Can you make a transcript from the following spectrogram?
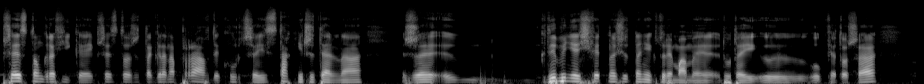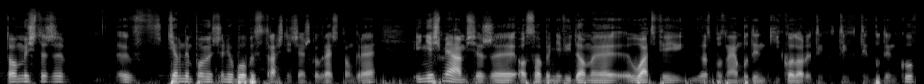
przez tą grafikę i przez to, że ta gra naprawdę, kurczę, jest tak nieczytelna, że yy, gdyby nie świetne oświetlenie, które mamy tutaj yy, u Kwiatosza, to myślę, że w ciemnym pomieszczeniu byłoby strasznie ciężko grać w tą grę i nie śmiałam się, że osoby niewidome łatwiej rozpoznają budynki, kolory tych, tych, tych budynków.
